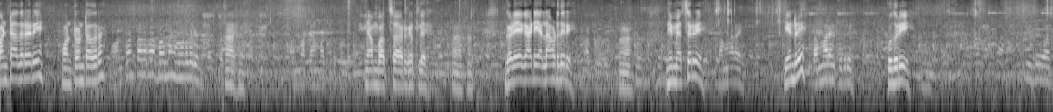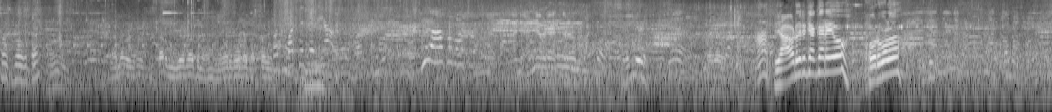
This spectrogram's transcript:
ಒಂಟ ಆದ್ರ ರೀ? ಒಂಟ ಒಂಟ ಆದ್ರ? ಒಂಟೊಂಟದ್ರ ಬಂದಂಗೆ ನೋಡಿದ್ರಿ. ಹಾಂ ಹಾಂ. ಒಂಬತ್ತು ಎಂಬತ್ತು ರೂಪಾಯಿ ಎಂಬತ್ತು ಸಾವಿರ ಗತ್ಲೆ. ಹಾಂ ಹಾಂ. ಗಳೆ ಗಾಡಿ ಎಲ್ಲ ಹೊಡೆದಿರಿ? ಹಾಂ. ನಿಮ್ಮ ಹೆಸರು ರೀ? ಏನು ರೀ ಕುದುರಿ ಕುದುರಿ ಯಾವ್ದ್ರಿ ಕಾಕಾರಿ ಇವು? ಹೊರಗಳು?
